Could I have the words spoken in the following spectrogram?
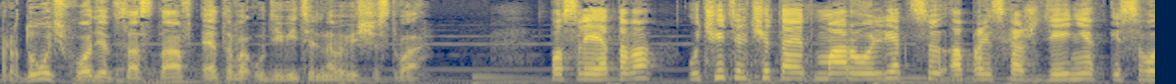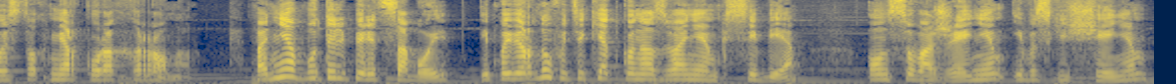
ртуть входит в состав этого удивительного вещества. После этого учитель читает Мару лекцию о происхождениях и свойствах меркурохрома. Подняв бутыль перед собой и повернув этикетку названием к себе, он с уважением и восхищением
